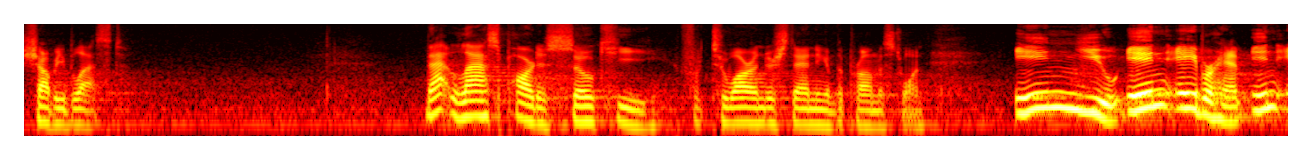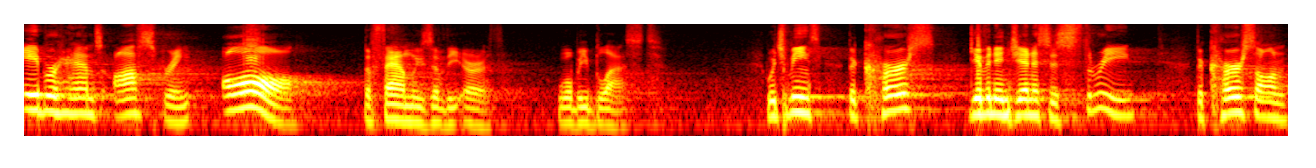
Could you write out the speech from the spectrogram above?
shall be blessed. That last part is so key for, to our understanding of the promised one. In you, in Abraham, in Abraham's offspring, all the families of the earth will be blessed. Which means the curse given in Genesis 3, the curse on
